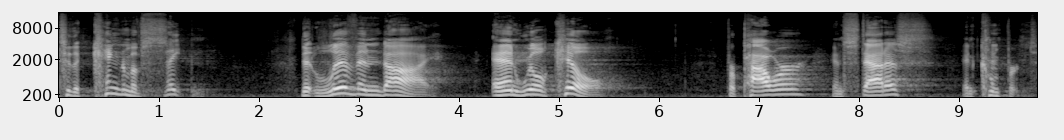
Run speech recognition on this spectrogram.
to the kingdom of Satan, that live and die and will kill for power and status and comfort.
